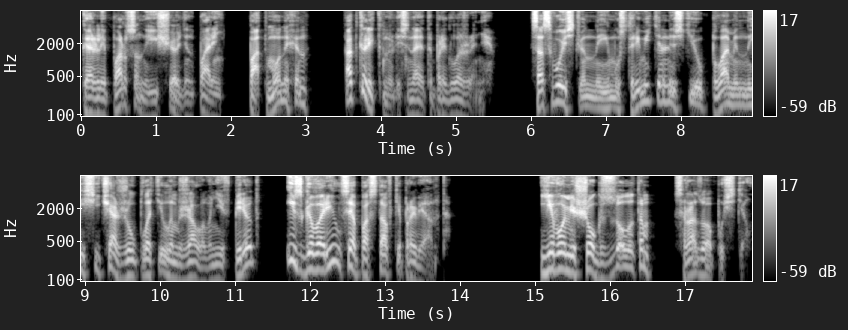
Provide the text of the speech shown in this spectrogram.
Кэрли Парсон и еще один парень, Пат Монахен, откликнулись на это предложение. Со свойственной ему стремительностью Пламенный сейчас же уплатил им жалование вперед и сговорился о поставке провианта его мешок с золотом сразу опустел.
